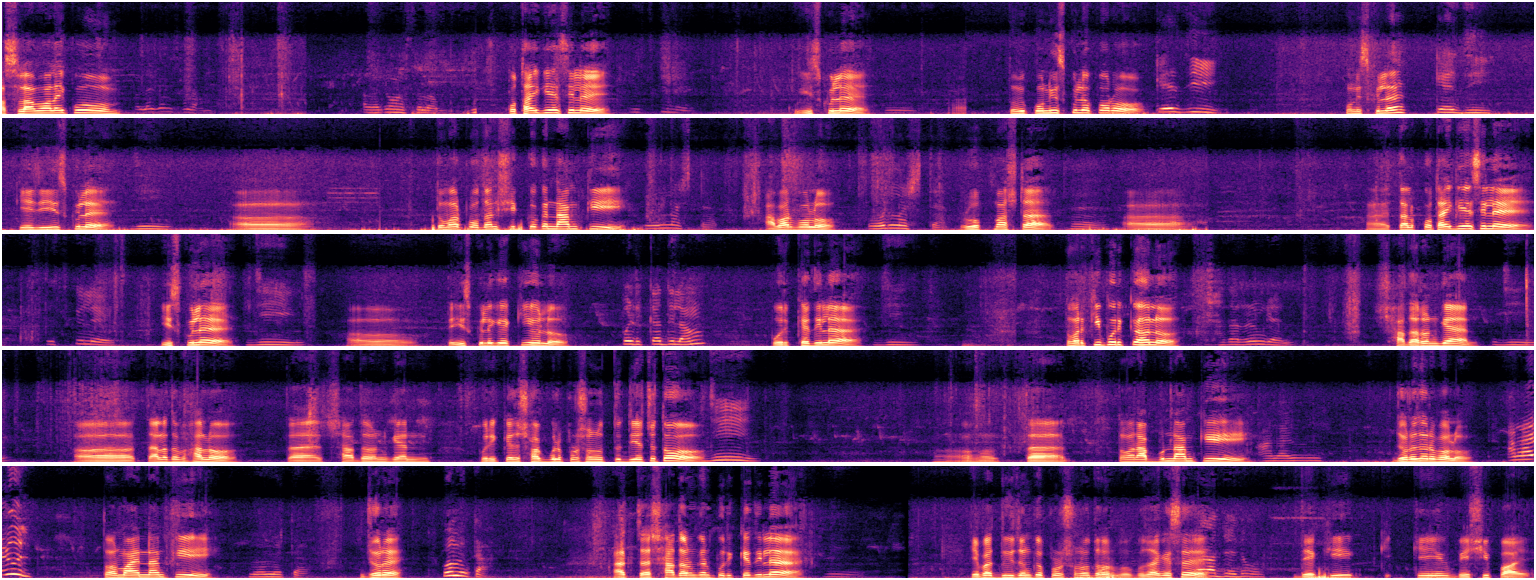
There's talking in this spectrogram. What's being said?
আসসালামু আলাইকুম। কোথায় গিয়েছিলে? স্কুলে? তুমি কোন স্কুলে পড়ো? কেজি। কোন স্কুলে? কেজি। কেজি স্কুলে? তোমার প্রধান শিক্ষকের নাম কি? আবার বলো। রূপ মাস্টার। তাহলে কোথায় গিয়েছিলে? স্কুলে। ও তো স্কুলে গিয়ে কি হলো? পরীক্ষা দিলাম। পরীক্ষা দিলা? তোমার কি পরীক্ষা হলো? সাধারণ জ্ঞান। সাধারণ জ্ঞান? ও তাহলে তো ভালো। তা সাধারণ জ্ঞান পরীক্ষায় সবগুলো প্রশ্নের উত্তর দিয়েছ তো? তা তোমার আব্বুর নাম কি? জোরে জোরে বলো। তোমার মায়ের নাম কি? মমিতা। জোরে। মমিতা। আচ্ছা সাধারণ জ্ঞান পরীক্ষা দিলে? এবার দুইজনকে প্রশ্ন ধরবো বোঝা গেছে? দেখি কে- কে বেশি পায়।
